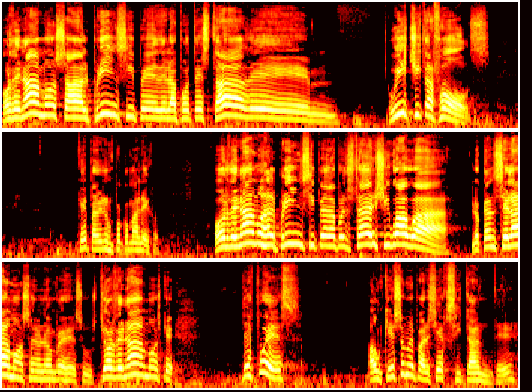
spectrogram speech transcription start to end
ordenamos al príncipe de la potestad de mm, Wichita Falls, ¿Qué? para ir un poco más lejos. Ordenamos al príncipe de la potestad de Chihuahua, lo cancelamos en el nombre de Jesús. Te ordenamos que... Después, aunque eso me parecía excitante,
